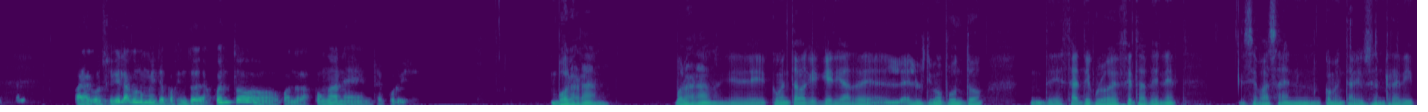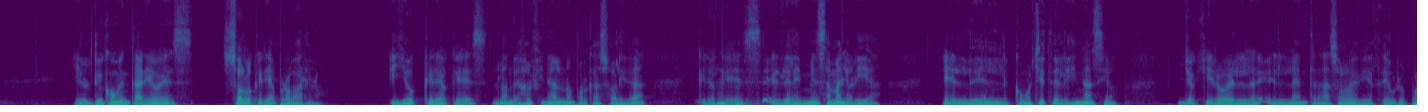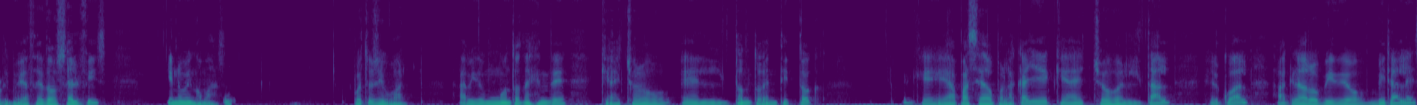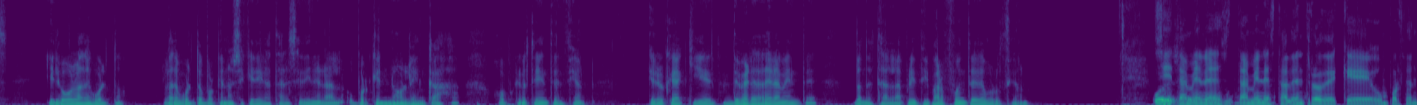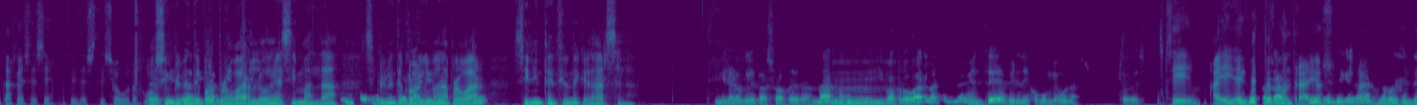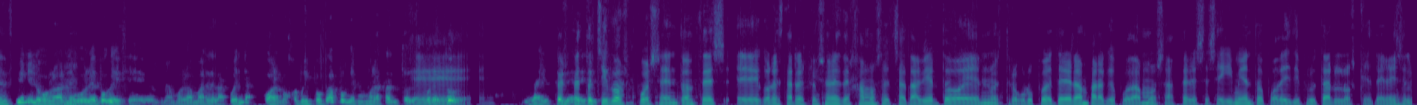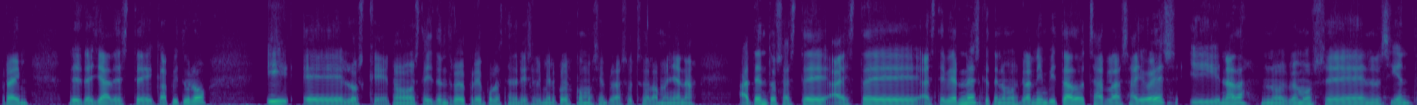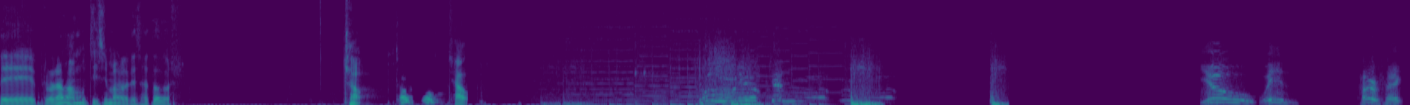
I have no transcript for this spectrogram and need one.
para conseguirla con un 20% de descuento cuando las pongan en Refurbished. Volarán, volarán. Eh, comentaba que quería el último punto de este artículo de ZDNet que se basa en comentarios en Reddit y el último comentario es solo quería probarlo y yo creo que es lo han dejado al final no por casualidad creo que es el de la inmensa mayoría el del como chiste del gimnasio yo quiero el, la entrada solo de 10 euros porque me voy a hacer dos selfies y no vengo más. Pues esto es igual. Ha habido un montón de gente que ha hecho el tonto en TikTok, que ha paseado por la calle, que ha hecho el tal, el cual ha creado los vídeos virales y luego lo ha devuelto. Lo ha devuelto porque no se quiere gastar ese dineral o porque no le encaja o porque no tiene intención. Creo que aquí es de verdaderamente donde está la principal fuente de evolución sí, también, es, también está dentro de que un porcentaje es ese, estoy seguro. O simplemente por probarlo, ¿eh? sin maldad. Simplemente porque lo iban a probar sin intención de quedársela. Mira lo que le pasó a Pedro Andar, ¿no? Mm. Iba a probarla simplemente, al final dijo, ponme unas. Entonces, sí, hay efectos contrarios. que claro. con esa intención y luego la mm. revuelve porque dice, me mola más de la cuenta. O a lo mejor muy poca porque no mola tanto después de todo. Perfecto, chicos. Pues entonces, eh, con estas reflexiones dejamos el chat abierto en nuestro grupo de Telegram para que podamos hacer ese seguimiento. Podéis disfrutar los que tenéis el Prime desde ya de este capítulo. Y eh, los que no estáis dentro del Prime, pues los tendréis el miércoles, como siempre, a las 8 de la mañana. Atentos a este, a este, a este viernes, que tenemos gran invitado, charlas iOS. Y nada, nos vemos en el siguiente programa. Muchísimas gracias a todos. Chao. Chao. Chao. Chao. You win. Perfect.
